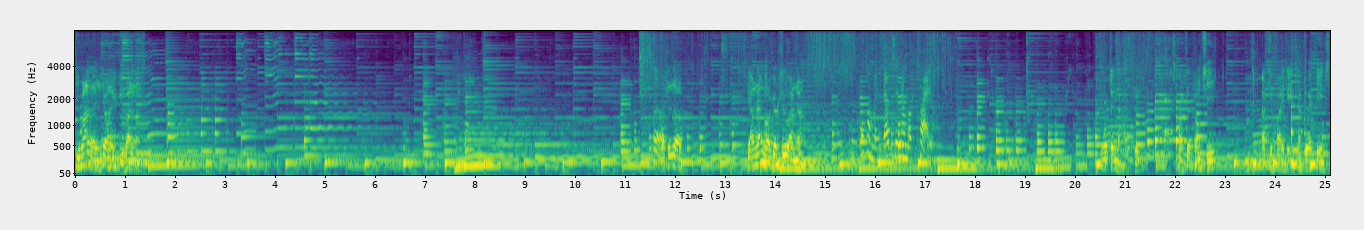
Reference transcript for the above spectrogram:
喜欢的人就很喜欢了。太好吃了，两三口就吃完了。为什么你要吃那么快了？真的好吃，好吃的东西要吃快一点，才不会变质。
